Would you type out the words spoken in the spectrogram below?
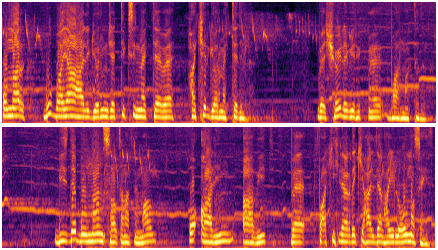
Onlar bu bayağı hali görünce tiksinmekte ve hakir görmektedirler. Ve şöyle bir hükme varmaktadırlar. Bizde bulunan saltanat ve mal, o alim, abid ve fakihlerdeki halden hayırlı olmasaydı,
